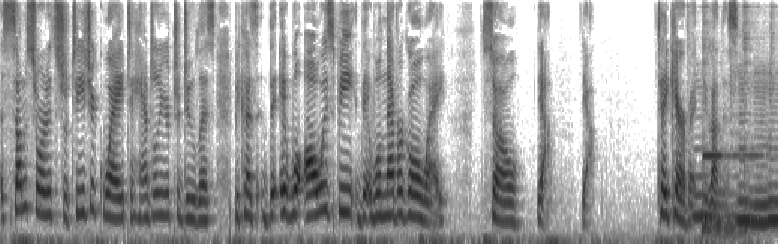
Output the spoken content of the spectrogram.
some sort of strategic way to handle your to do list because it will always be, it will never go away. So, yeah, yeah. Take care of it. You got this. Mm-hmm.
